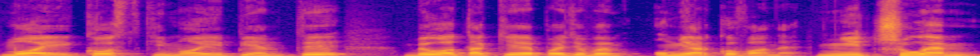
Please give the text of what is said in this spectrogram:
mojej kostki, mojej pięty było takie, powiedziałbym, umiarkowane. Nie czułem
